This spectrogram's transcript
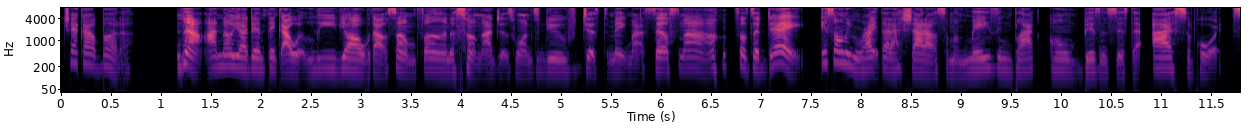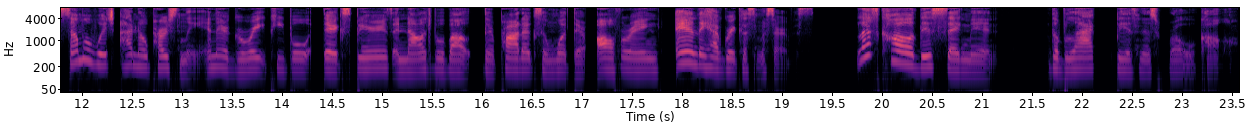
check out Buttah. Now, I know y'all didn't think I would leave y'all without something fun or something I just wanted to do just to make myself smile. So today, it's only right that I shout out some amazing black owned businesses that I support, some of which I know personally, and they're great people. They're experienced and knowledgeable about their products and what they're offering, and they have great customer service. Let's call this segment the Black Business Roll Call.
